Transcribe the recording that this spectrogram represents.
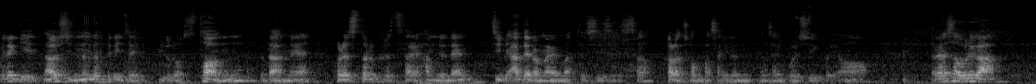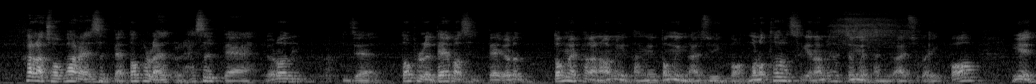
이렇게 나올 수 있는 것들이 이제 ureter stone, 그 다음에 콜레스테롤 crystal이 함유된 GB adenomyomatosis에서 칼라 초음파상 이런 현상이 볼 수 있고요. 그래서 우리가 칼라 초음파를 했을 때, Doppler를 했을 때, 이런 이제 Doppler 대봤을 때 이런 동맥파가 나오면 당연히 동맥이 알 수 있고 monotonous하게 나오면 정맥파인 알 수가 있고 이게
